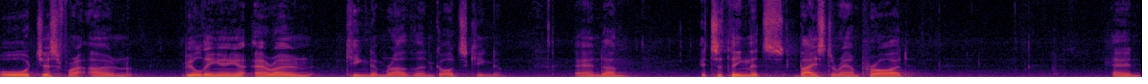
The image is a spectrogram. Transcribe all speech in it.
or just for our own building our own kingdom rather than God's kingdom. And um, it's a thing that's based around pride. And,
